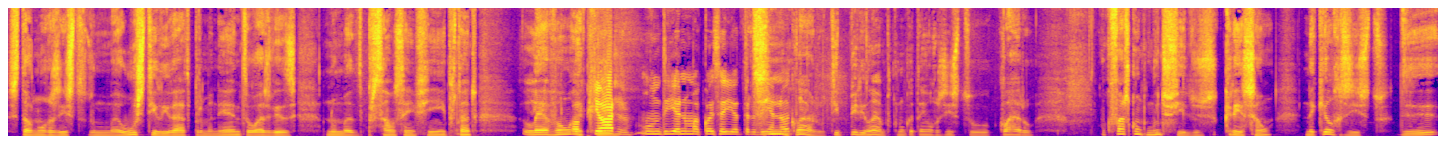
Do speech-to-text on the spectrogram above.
estão num registro de uma hostilidade permanente ou às vezes numa depressão sem fim e, portanto, levam ou a pior, que... um dia numa coisa e outro Sim, dia noutra. claro, tipo pirilampo, que nunca tem um registro claro. O que faz com que muitos filhos cresçam naquele registro de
